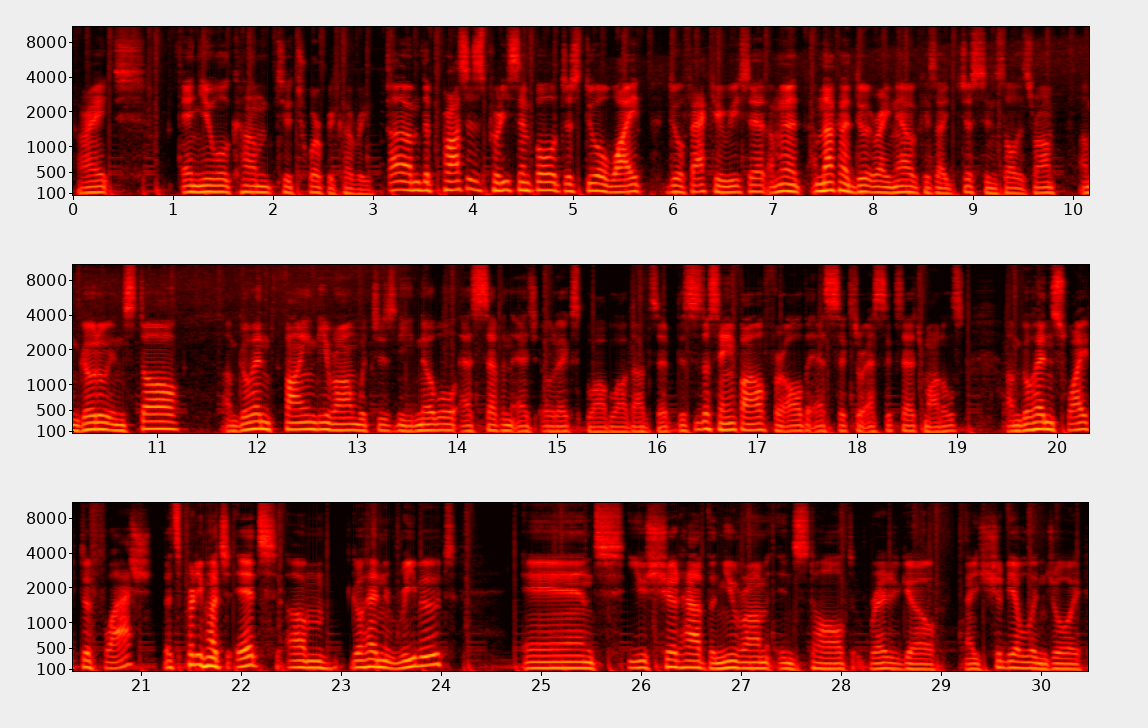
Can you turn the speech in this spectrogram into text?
All right, and you will come to TWRP recovery. Um, the process is pretty simple. Just do a wipe, do a factory reset. I'm gonna, I'm not gonna do it right now because I just installed this ROM. I'm go to install um, go ahead and find the ROM, which is the Noble S7 Edge Odex blah blah dot zip. This is the same file for all the S6 or S6 Edge models. Um, go ahead and swipe to flash. That's pretty much it. Um, go ahead and reboot and you should have the new ROM installed, ready to go. Now you should be able to enjoy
